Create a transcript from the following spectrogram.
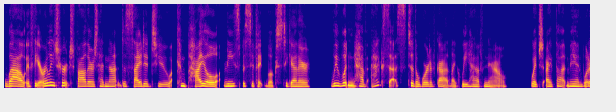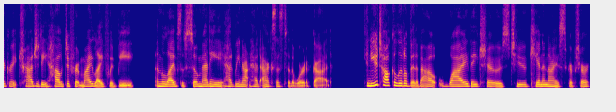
wow, if the early church fathers had not decided to compile these specific books together, we wouldn't have access to the Word of God like we have now. Which I thought, man, what a great tragedy. How different my life would be and the lives of so many had we not had access to the Word of God. Can you talk a little bit about why they chose to canonize scripture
